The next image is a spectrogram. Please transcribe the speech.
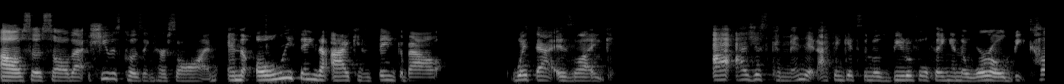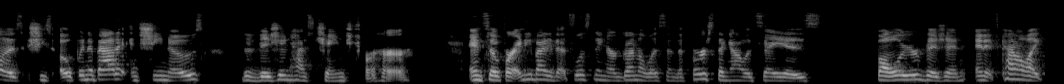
I also saw that she was closing her salon. And the only thing that I can think about with that is like, I, I just commend it. I think it's the most beautiful thing in the world because she's open about it and she knows the vision has changed for her. And so, for anybody that's listening or gonna listen, the first thing I would say is follow your vision. And it's kind of like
